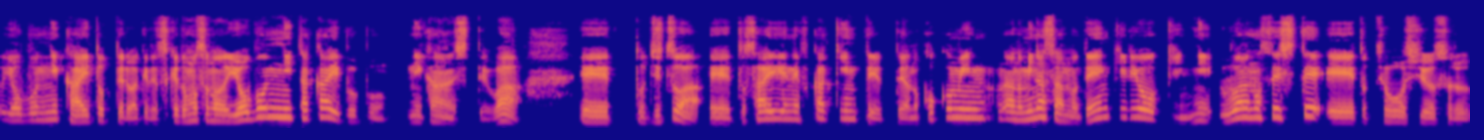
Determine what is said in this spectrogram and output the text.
余分に買い取ってるわけですけども、その余分に高い部分に関しては、えーっと、実は、えーっと、再エネ賦課金って言って、あの、国民、あの、皆さんの電気料金に上乗せして、えーっと、徴収する、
